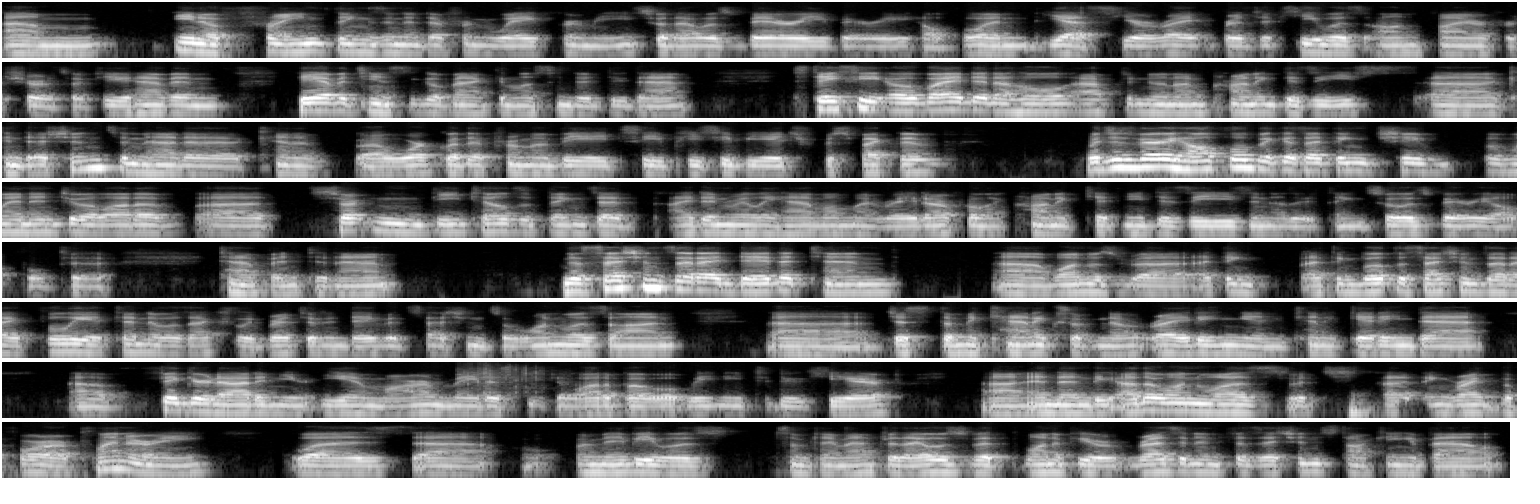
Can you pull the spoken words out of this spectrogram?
um, you know frame things in a different way for me. So that was very very helpful. And yes, you're right, Bridget. He was on fire for sure. So if you haven't, if you have a chance to go back and listen to do that. Stacy Ogbeide did a whole afternoon on chronic disease uh, conditions and had to kind of uh, work with it from a BHC PCBH perspective which is very helpful because I think she went into a lot of uh, certain details of things that I didn't really have on my radar for like chronic kidney disease and other things. So it was very helpful to tap into that. The sessions that I did attend, uh, one was uh, I think I think both the sessions that I fully attended was actually Bridget and David's session. So one was on uh, just the mechanics of note writing and kind of getting that uh, figured out in your EMR made us think a lot about what we need to do here. Uh, and then the other one was, which I think right before our plenary was, uh, or maybe it was sometime after that. It was with one of your resident physicians talking about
